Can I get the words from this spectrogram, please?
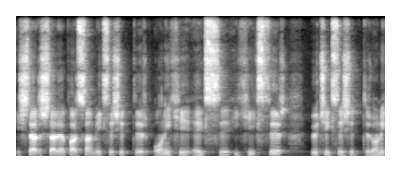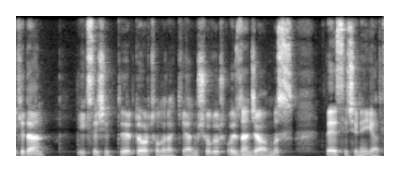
İşler dışlar yaparsam x eşittir 12 eksi 2x'tir. 3x eşittir 12'den x eşittir 4 olarak gelmiş olur. O yüzden cevabımız B seçeneği geldi.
